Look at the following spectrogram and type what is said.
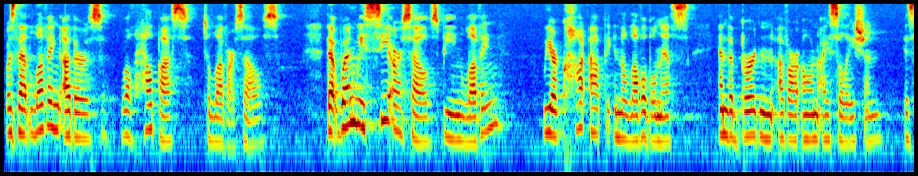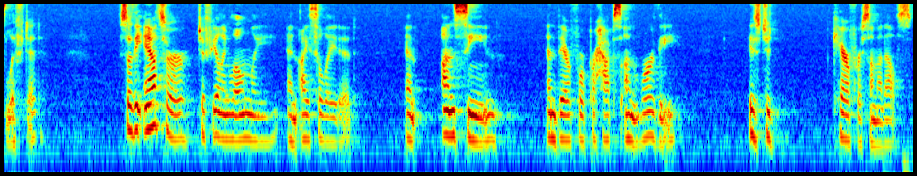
was that loving others will help us to love ourselves. That when we see ourselves being loving, we are caught up in the lovableness and the burden of our own isolation is lifted. So, the answer to feeling lonely and isolated and unseen, and therefore perhaps unworthy, is to care for someone else.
